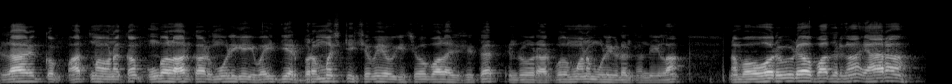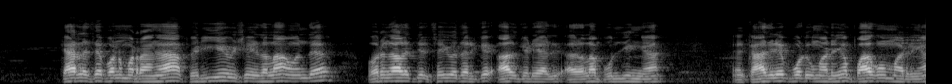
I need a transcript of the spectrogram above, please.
எல்லாருக்கும் ஆத்மா வணக்கம். உங்கள் ஆற்காடு மூலிகை வைத்தியர் பிரம்மஸ்ரீ சிவயோகி சிவபாலாஜி சித்தர் என்ற ஒரு அற்புதமான மூலிகையுடன் சந்திக்கலாம். நம்ம ஒவ்வொரு வீடியோவை பார்த்துருக்கோம். யாரும் கேர்லெஸ்ஸே பண்ண மாட்றாங்க. பெரிய விஷயம் இதெல்லாம் வந்து வருங்காலத்தில் செய்வதற்கு ஆள் கிடையாது. அதெல்லாம் புரிஞ்சுங்க. காதிலே போட்டுக்க மாட்டீங்க பார்க்கவும் மாட்டீங்க.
